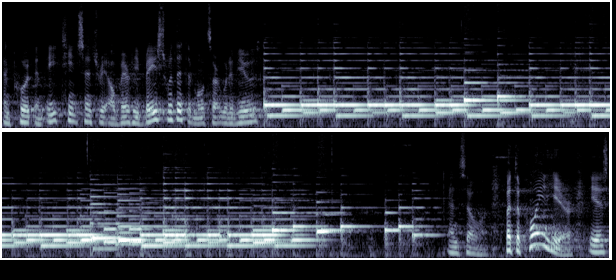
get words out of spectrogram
and put an 18th century Alberti bass with it that Mozart would have used. But the point here is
